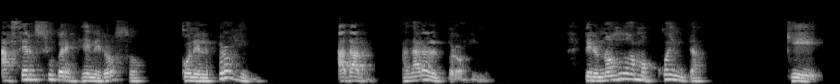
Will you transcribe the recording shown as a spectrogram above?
a ser súper generosos con el prójimo, a dar, a dar al prójimo. Pero no nos damos cuenta que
